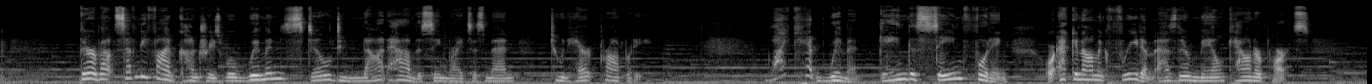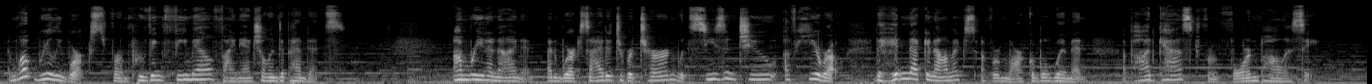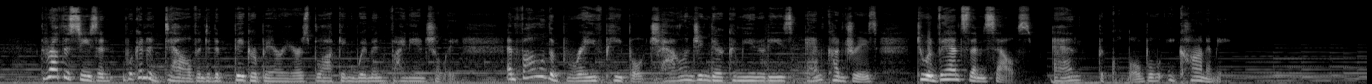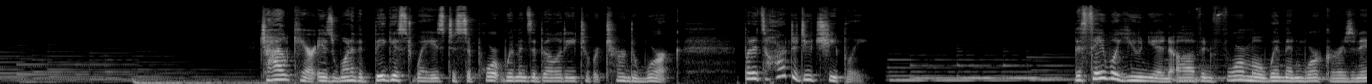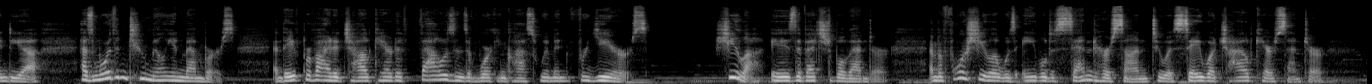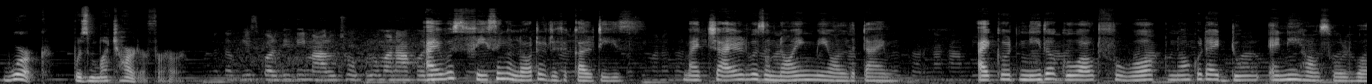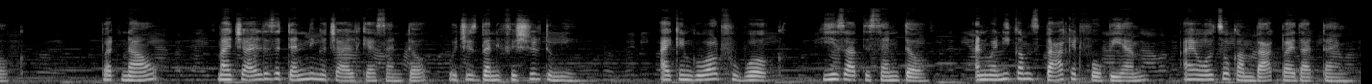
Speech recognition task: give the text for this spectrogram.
There are about 75 countries where women still do not have the same rights as men to inherit property. Why can't women gain the same footing or economic freedom as their male counterparts? And what really works for improving female financial independence? I'm Reena Ninan, and we're excited to return with season two of Hero The Hidden Economics of Remarkable Women, a podcast from Foreign Policy. Throughout the season, we're going to delve into the bigger barriers blocking women financially and follow the brave people challenging their communities and countries to advance themselves and the global economy. Childcare is one of the biggest ways to support women's ability to return to work but it's hard to do cheaply. The Sewa Union of Informal Women Workers in India has more than 2 million members, and they've provided childcare to thousands of working class women for years. Sheila is a vegetable vendor, and before Sheila was able to send her son to a Sewa childcare center, work was much harder for her. I was facing a lot of difficulties. My child was annoying me all the time. I could neither go out for work nor could I do any household work. But now, my child is attending a childcare center, which is beneficial to me. I can go out for work, he is at the center, and when he comes back at 4 pm, I also come back by that time.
